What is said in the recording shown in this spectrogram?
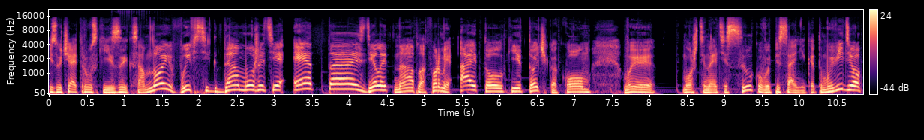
изучать русский язык со мной, вы всегда можете это сделать на платформе italki.com. Вы можете найти ссылку в описании к этому видео.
